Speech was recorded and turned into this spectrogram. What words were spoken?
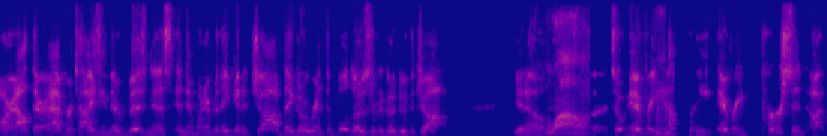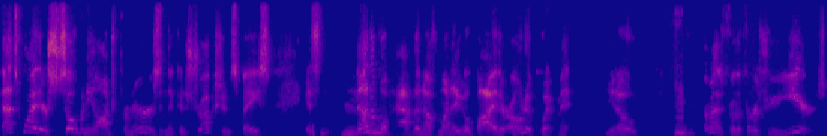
are out there advertising their business, and then whenever they get a job, they go rent the bulldozer to go do the job. You know. Wow. Uh, so every mm-hmm. company, every person. Uh, that's why there's so many entrepreneurs in the construction space. It's none mm-hmm. of them have enough money to go buy their own equipment. You know, mm-hmm. sometimes for the first few years.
